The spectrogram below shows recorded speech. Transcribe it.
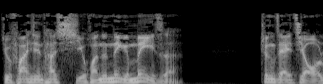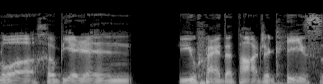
就发现他喜欢的那个妹子，正在角落和别人愉快的打着 kiss。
